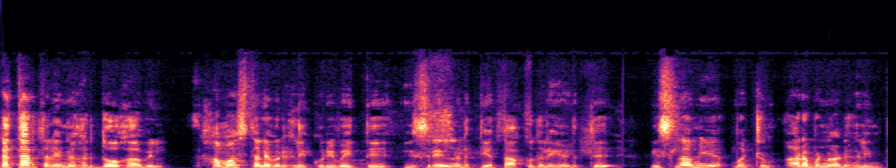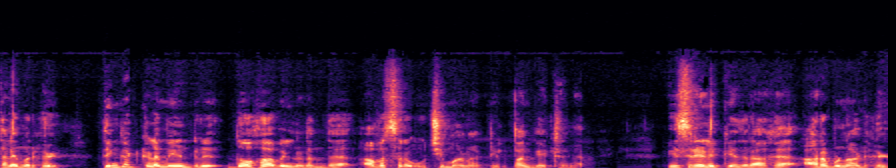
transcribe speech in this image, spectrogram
கத்தார் தலைநகர் தோஹாவில் ஹமாஸ் தலைவர்களை குறிவைத்து இஸ்ரேல் நடத்திய தாக்குதலை அடுத்து இஸ்லாமிய மற்றும் அரபு நாடுகளின் தலைவர்கள் திங்கட்கிழமையன்று தோஹாவில் நடந்த அவசர உச்சி மாநாட்டில் பங்கேற்றனர். இஸ்ரேலுக்கு எதிராக அரபு நாடுகள்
